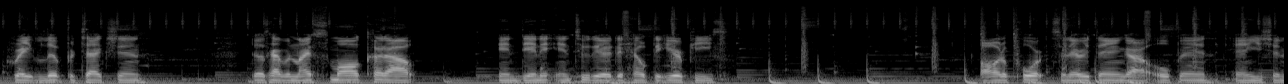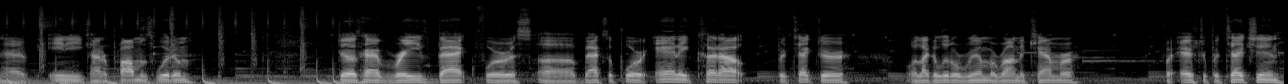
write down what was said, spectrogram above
Great lip protection. Does have a nice small cutout indented into there to help the earpiece. All the ports and everything are open and you shouldn't have any kind of problems with them. Does have raised back for uh, back support and a cutout protector or like a little rim around the camera for extra protection.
